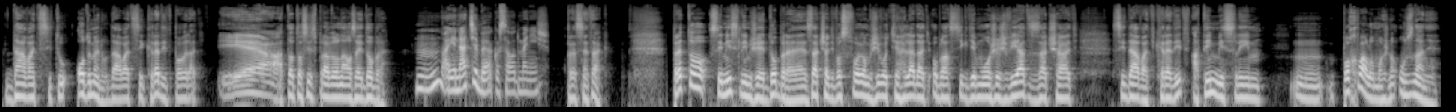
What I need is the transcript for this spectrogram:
dávať si tú odmenu, dávať si kredit, povedať, yeah, toto si spravil naozaj dobre. Hmm, a je na tebe, ako sa odmeníš. Presne tak. Preto si myslím, že je dobré začať vo svojom živote hľadať oblasti, kde môžeš viac začať si dávať kredit a tým myslím mm, pochvalu, možno uznanie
